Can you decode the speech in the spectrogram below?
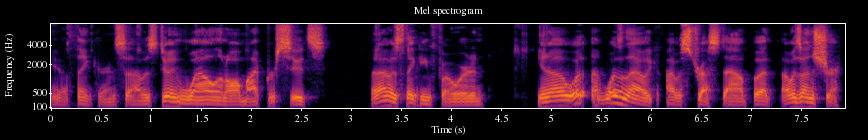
you know, thinker, and so I was doing well in all my pursuits, but I was thinking forward, and you know, it wasn't that like I was stressed out, but I was unsure,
